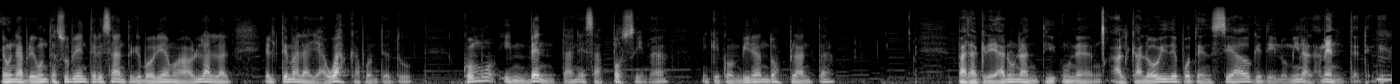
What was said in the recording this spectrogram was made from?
Es una pregunta súper interesante que podríamos hablar, el tema de la ayahuasca, ponte tú. ¿Cómo inventan esa pócima en que combinan dos plantas para crear un, alcaloide potenciado que te ilumina la mente mm.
